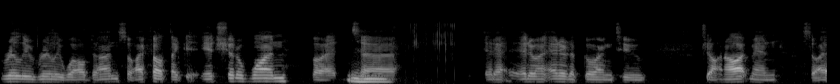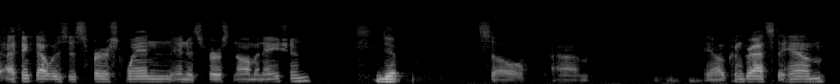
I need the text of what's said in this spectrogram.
really, really well done. So I felt like it, it should have won, but Mhm. uh, it it ended up going to John Ottman. So I, I think that was his first win and his first nomination. Yep. So, um, you know, congrats to him.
